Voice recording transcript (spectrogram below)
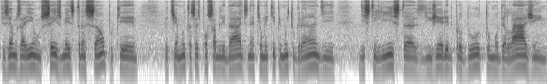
Fizemos aí uns seis meses de transição, porque eu tinha muitas responsabilidades, né? Tinha uma equipe muito grande de estilistas, de engenharia de produto, modelagem,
